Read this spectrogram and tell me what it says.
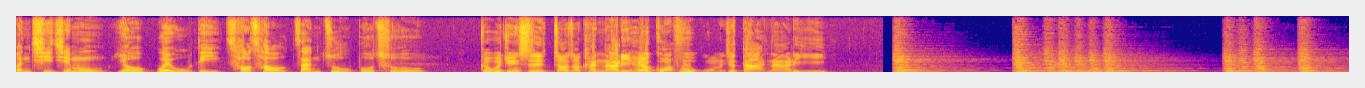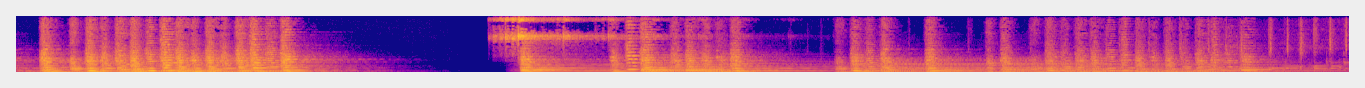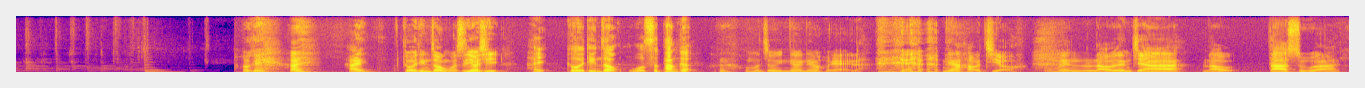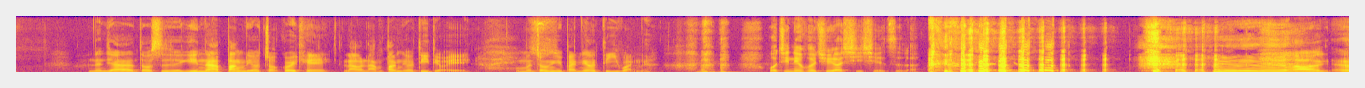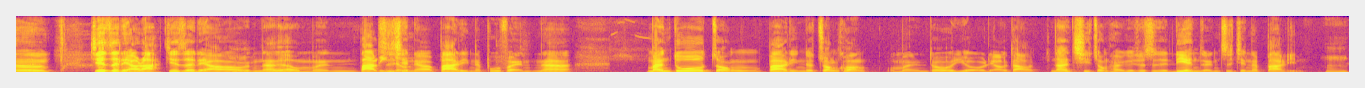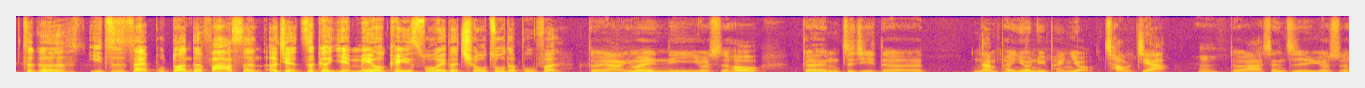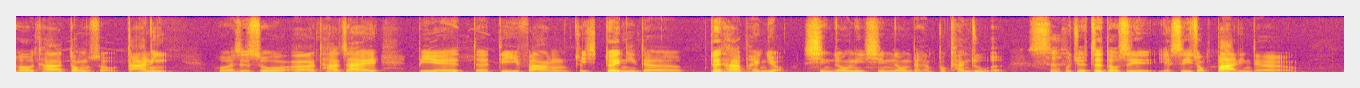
本期节目由魏武帝曹操赞助播出。各位军师，找找看哪里还有寡妇，我们就打哪里。OK，嗨嗨，各位听众，我是右奇。嘿，各位听众，我是胖哥。嗯，我们终于尿尿回来了，尿好久。我们老人家、老大叔啊，人家都是囡仔放尿走过去，老人放尿滴掉诶。我们终于把尿滴完了。我今天回去要洗鞋子了。好，嗯。接着聊啦，接着聊那个我们霸凌，之前聊霸凌的部分，那蛮多种霸凌的状况，我们都有聊到。那其中还有一个就是恋人之间的霸凌，嗯，这个一直在不断的发生，而且这个也没有可以所谓的求助的部分。对啊，因为你有时候跟自己的男朋友、女朋友吵架，嗯，对啊，甚至有时候他动手打你，或者是说，呃，他在。别的地方就对你的对他的朋友形容你形容的很不堪入耳，是。我觉得这都是也是一种霸凌的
